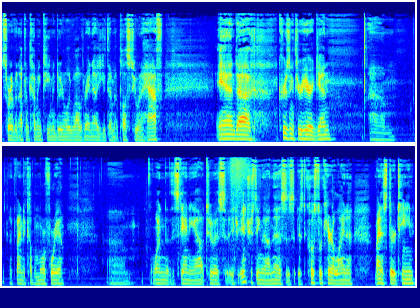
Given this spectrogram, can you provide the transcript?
sort of an up and coming team and doing really well. But right now, you get them at plus two and a half. And uh, cruising through here again, I'll find a couple more for you. Um, one that's standing out to us, interesting on this, is, is Coastal Carolina, minus 13.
